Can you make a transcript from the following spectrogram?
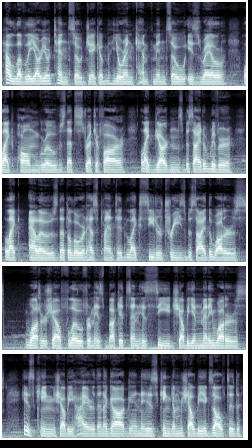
How lovely are your tents, O Jacob, your encampments, O Israel, like palm groves that stretch afar, like gardens beside a river, like aloes that the Lord has planted, like cedar trees beside the waters. Water shall flow from his buckets, and his seed shall be in many waters. His king shall be higher than Agag, and his kingdom shall be exalted.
